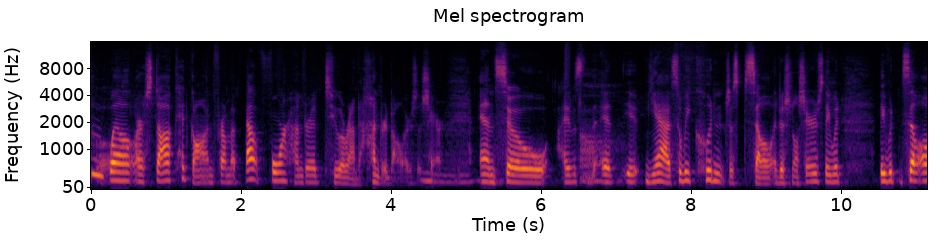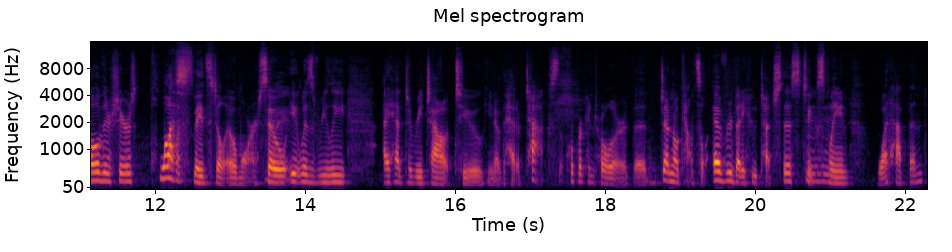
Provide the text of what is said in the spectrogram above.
Well, our stock had gone from about four hundred to around hundred dollars a share, mm. and so I was, oh. it, it, yeah. So we couldn't just sell additional shares. They would, they would sell all of their shares plus they'd still owe more. So it was really. I had to reach out to, you know, the head of tax, the corporate controller, the general counsel, everybody who touched this to mm-hmm. explain what happened,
